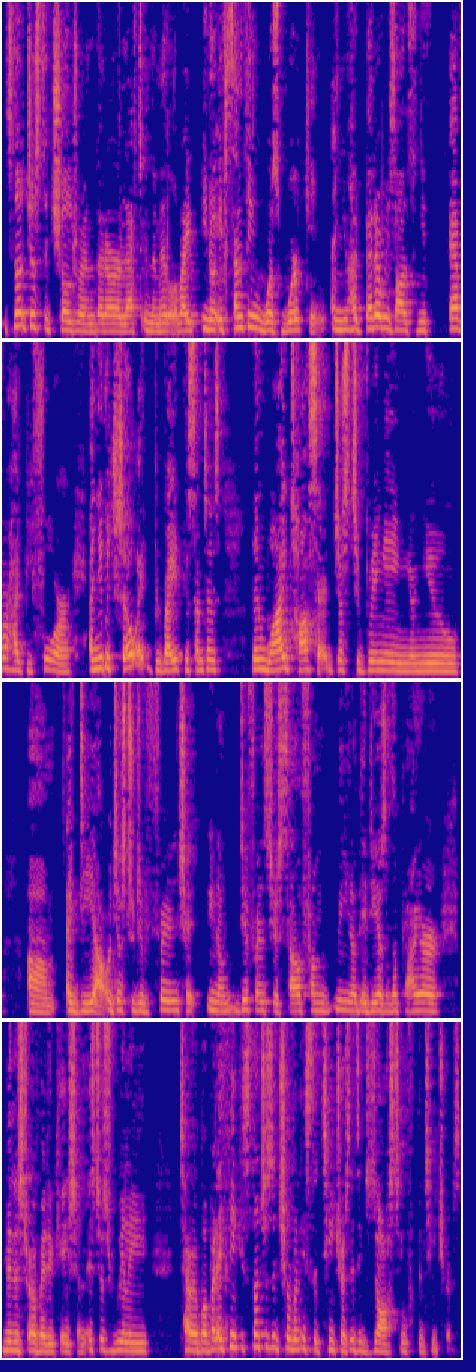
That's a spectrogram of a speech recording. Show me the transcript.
it's not just the children that are left in the middle, right? You know, if something was working and you had better results than you've ever had before and you could show it, right? Because sometimes then why toss it just to bring in your new um, idea or just to differentiate, you know, difference yourself from, you know, the ideas of the prior minister of education. It's just really terrible. But I think it's not just the children, it's the teachers. It's exhausting for the teachers.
